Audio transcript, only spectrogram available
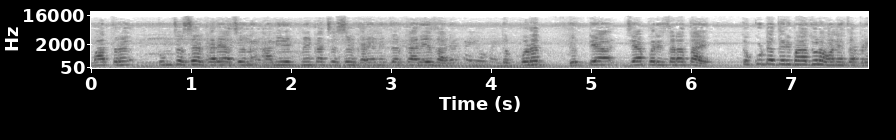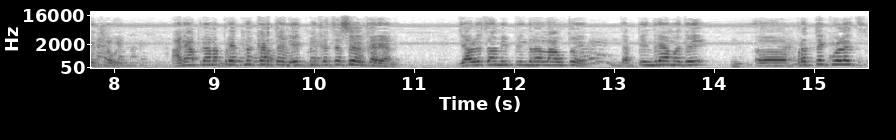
मात्र तुमचं सहकार्य असेल आणि एकमेकाचं सहकार्याने जर कार्य झालं तर परत बिबट्या ज्या परिसरात आहे तो कुठंतरी बाजूला होण्याचा प्रयत्न होईल. आणि आपल्याला प्रयत्न करता येईल एकमेकाच्या सहकार्याने. ज्यावेळेस आम्ही पिंजरा लावतोय त्या पिंजऱ्यामध्ये प्रत्येक वेळेस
